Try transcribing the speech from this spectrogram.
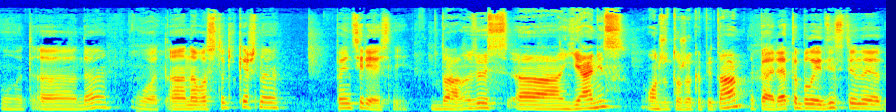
Вот, а, да, вот. А на Востоке, конечно, поинтересней. Да, ну здесь э, Янис, он же тоже капитан. Опять, это было единственное,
